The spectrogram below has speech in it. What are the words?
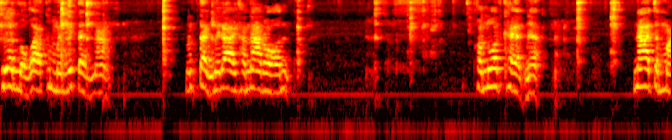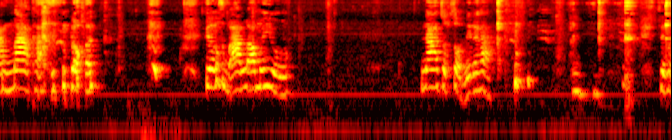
เพื่อนบอกว่าทำไมไม่แต่งหน้า มันแต่งไม่ได้ค่ะหน้าร้อน พอนวดแขกเนี่ย น่าจะมันมากค่ะ ร้อน เครื่องสำอางเราไม่อยู่ หน้าสดๆนี่นะคะใช่ไหม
